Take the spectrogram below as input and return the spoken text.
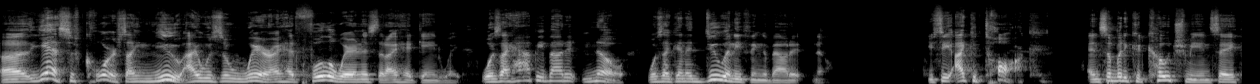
Uh, yes, of course, I knew. I was aware. I had full awareness that I had gained weight. Was I happy about it? No. Was I going to do anything about it? No. You see, I could talk, and somebody could coach me and say,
